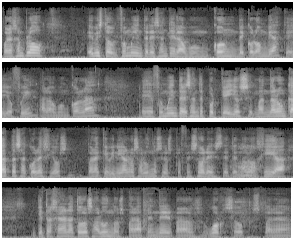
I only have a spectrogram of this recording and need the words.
Por ejemplo, he visto, fue muy interesante la Ubuncon de Colombia, que yo fui a la Ubunconla. Eh, fue muy interesante porque ellos mandaron cartas a colegios para que vinieran los alumnos y los profesores de tecnología que trajeran a todos los alumnos para aprender, para los workshops, para,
